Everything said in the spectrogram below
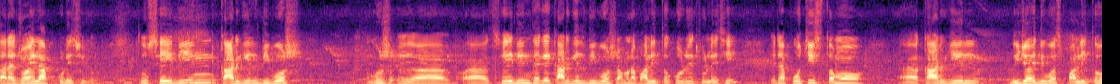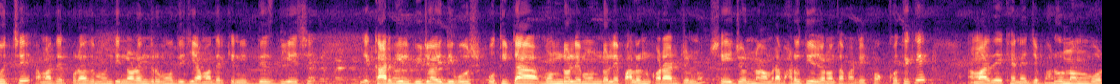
তারা জয়লাভ করেছিল। তো সেই দিন কার্গিল দিবস ঘোষ সেই দিন থেকে কার্গিল দিবস আমরা পালিত করে চলেছি। এটা পঁচিশতম কার্গিল বিজয় দিবস পালিত হচ্ছে। আমাদের প্রধানমন্ত্রী নরেন্দ্র মোদীজি আমাদেরকে নির্দেশ দিয়েছে যে কার্গিল বিজয় দিবস প্রতিটা মণ্ডলে মণ্ডলে পালন করার জন্য। সেই জন্য আমরা ভারতীয় জনতা পার্টির পক্ষ থেকে আমাদের এখানে যে বারো নম্বর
